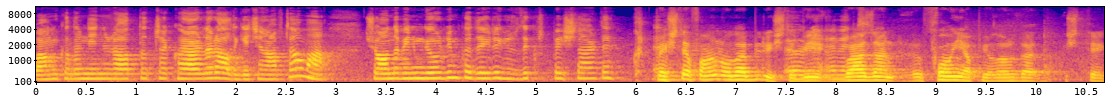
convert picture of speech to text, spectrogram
bankaların elini rahatlatacak kararlar aldı geçen hafta ama şu anda benim gördüğüm kadarıyla %45'lerde. 45'te falan olabilir işte. Öyle, bir evet. bazen fon yapıyorlar orada işte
